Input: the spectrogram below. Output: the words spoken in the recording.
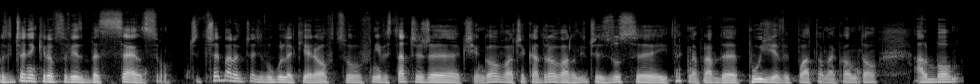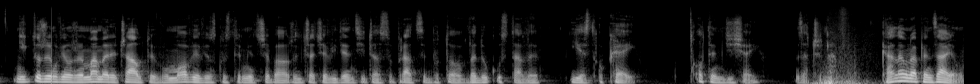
Rozliczanie kierowców jest bez sensu. Czy trzeba rozliczać w ogóle kierowców? Nie wystarczy, że księgowa czy kadrowa rozliczy ZUSy i tak naprawdę pójdzie wypłata na konto. Albo niektórzy mówią, że mamy ryczałty w umowie, w związku z tym nie trzeba rozliczać ewidencji czasu pracy, bo to według ustawy jest ok. O tym dzisiaj zaczynamy. Kanał napędzają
